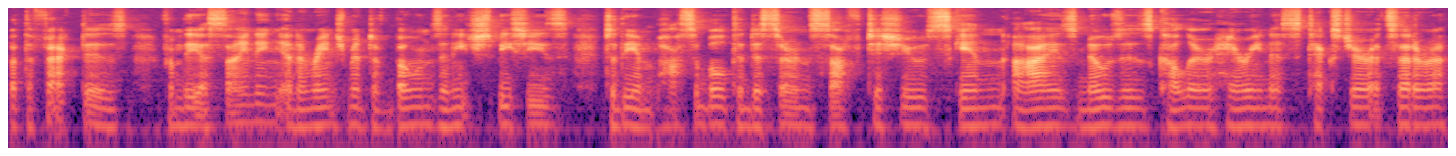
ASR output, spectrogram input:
but the fact is, from the assigning and arrangement of bones in each species, to the impossible to discern soft tissue, skin, eyes, noses, color, hairiness, texture, etc.,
